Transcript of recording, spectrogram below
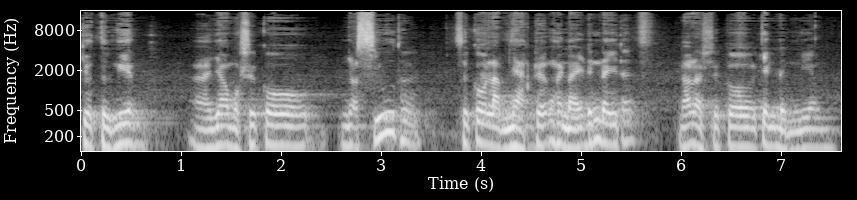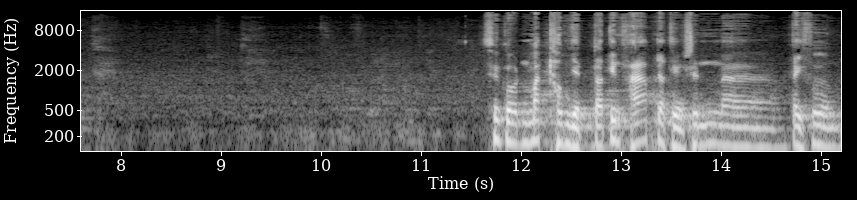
chùa Từ Nghiêm à, do một sư cô nhỏ xíu thôi. Sư cô làm nhạc trưởng hồi nãy đứng đây đó. Đó là sư cô chân đình nghiêm. Sư cô mắt thông dịch ra tiếng pháp cho thiền sinh uh, tây phương.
